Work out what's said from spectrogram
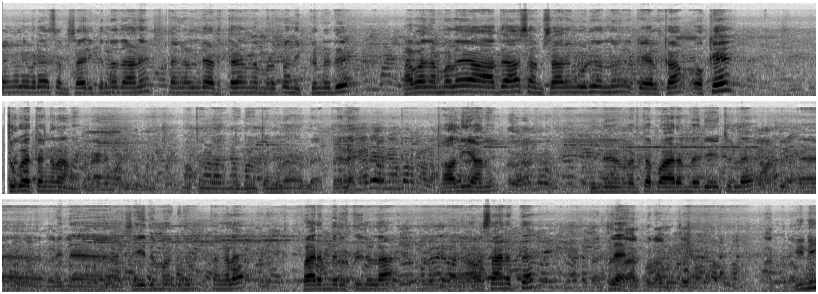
തങ്ങൾ ഇവിടെ സംസാരിക്കുന്നതാണ്. തങ്ങളുടെ അടുത്താണ് നമ്മളിപ്പോൾ നിൽക്കുന്നത്. അപ്പോൾ നമ്മൾ അത് ആ സംസാരം കൂടി ഒന്ന് കേൾക്കാം ഓക്കെ? സുഖത്തങ്ങളാണ് തങ്ങളെ അവിടെ അല്ലേ? ഖാദിയാണ് പിന്നെ ഇവിടുത്തെ പാരമ്പര്യമായിട്ടുള്ള പിന്നെ സെയ്ദ് മകനും തങ്ങളെ പാരമ്പര്യത്തിലുള്ള അവസാനത്തെ അല്ലേ? ഇനി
